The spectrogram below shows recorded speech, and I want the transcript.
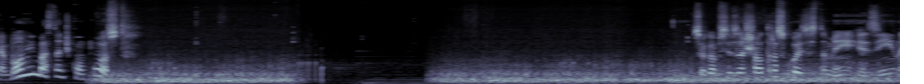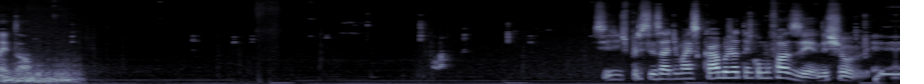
É bom vir bastante composto. Só que eu preciso achar outras coisas também, resina e tal. Se a gente precisar de mais cabo, já tem como fazer. Deixa eu ver.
